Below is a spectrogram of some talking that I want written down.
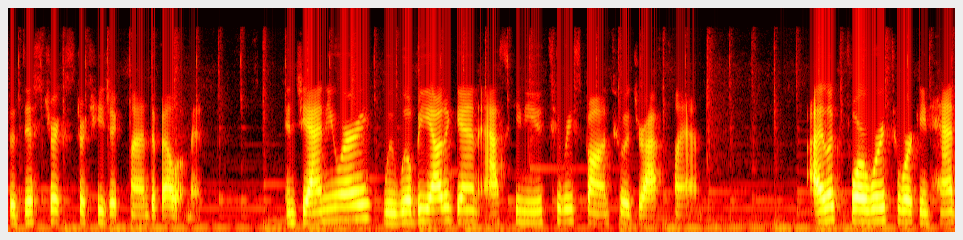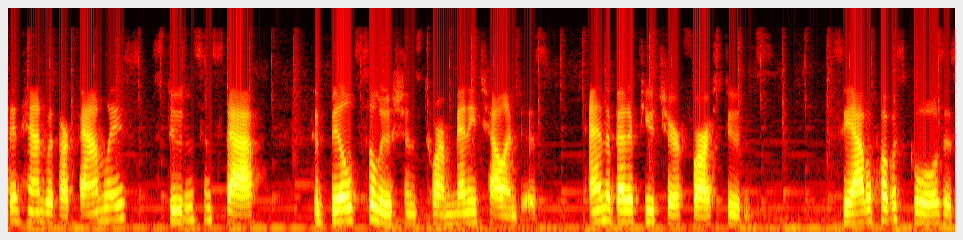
the District Strategic Plan development. In January, we will be out again asking you to respond to a draft plan. I look forward to working hand in hand with our families, students, and staff to build solutions to our many challenges and a better future for our students. Seattle Public Schools is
